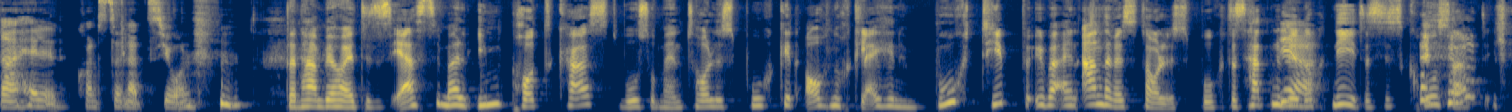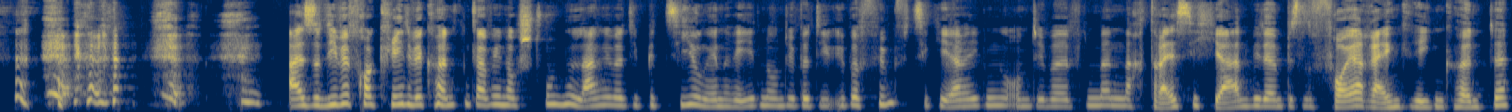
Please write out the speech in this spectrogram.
Rahel-Konstellation. Dann haben wir heute das erste Mal im Podcast, wo es um ein tolles Buch geht, auch noch gleich einen Buchtipp über ein anderes tolles Buch. Das hatten wir ja. noch nie. Das ist großartig. also, liebe Frau Kriede, wir könnten, glaube ich, noch stundenlang über die Beziehungen reden und über die über 50-Jährigen und über wie man nach 30 Jahren wieder ein bisschen Feuer reinkriegen könnte.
